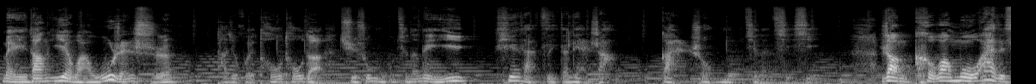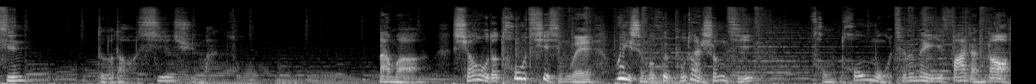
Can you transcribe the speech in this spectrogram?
每当夜晚无人时，他就会偷偷地取出母亲的内衣，贴在自己的脸上，感受母亲的气息，让渴望母爱的心得到些许满足。那么，小五的偷窃行为为什么会不断升级，从偷母亲的内衣发展到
